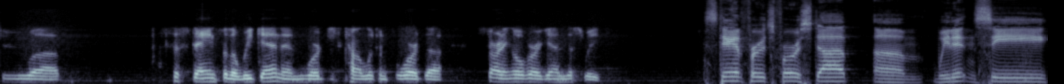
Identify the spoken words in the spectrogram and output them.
to uh, sustain for the weekend, and we're just kind of looking forward to starting over again this week. Stanford's first up. Um, we didn't see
